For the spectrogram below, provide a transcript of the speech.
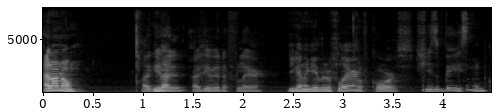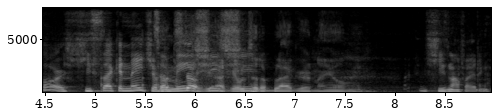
I don't know. I give Not- it. I give it a flair. You're gonna give it a flare? Of course, she's a beast. Of course, she's second nature. To but me, still, I, she- I give it to the black girl Naomi. she's not fighting.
